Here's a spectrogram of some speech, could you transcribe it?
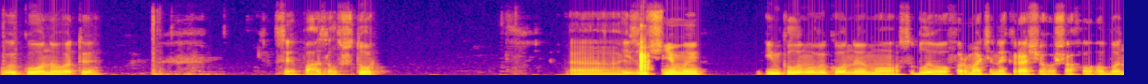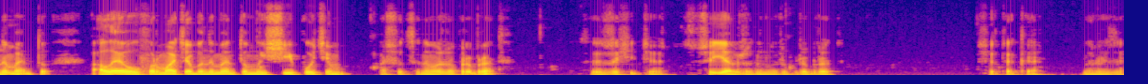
виконувати. Це пазл штор. Е, Із учнями інколи ми виконуємо, особливо у форматі найкращого шахового абонементу. Але у форматі абонементу ми ще й потім. А що це не можна прибрати? Це жахіття. Ще я вже не можу прибрати. Що таке, друзі?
